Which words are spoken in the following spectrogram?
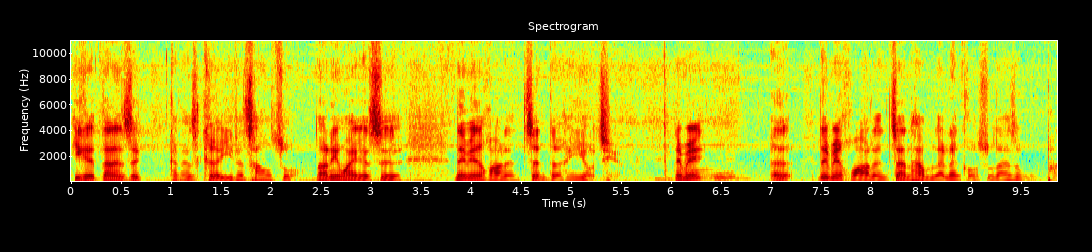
一个当然是可能是刻意的操作，然后另外一个是那边的华人真的很有钱，那边五呃那边华人占他们的人口数大概是五趴，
